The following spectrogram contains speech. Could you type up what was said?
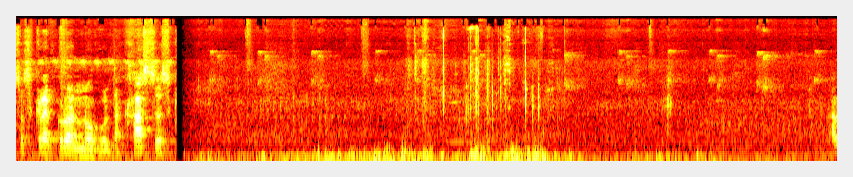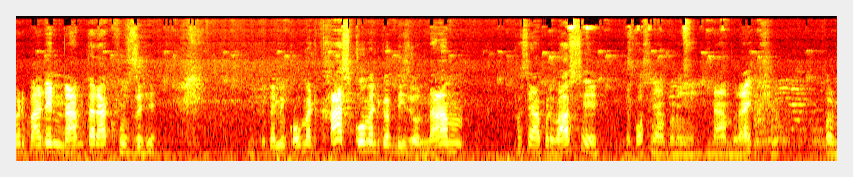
સબસ્ક્રાઇબ કરવાનું ન ભૂલતા. ખાસ સબસ્ક્રાઇબ પાર્ટીનું નામ તો રાખવું છે. તમે કોમેન્ટ ખાસ કોમેન્ટ કરી દીજો. નામ પછી આપણે વાંચશે પછી આપણે નામ રાખીશું પણ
